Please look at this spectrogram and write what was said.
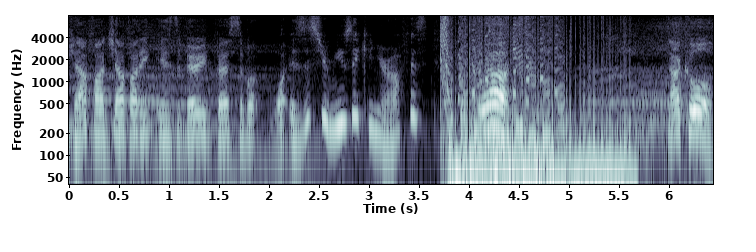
Chalfont Chalfont is the very best of what is this your music in your office? Whoa. Not cool.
